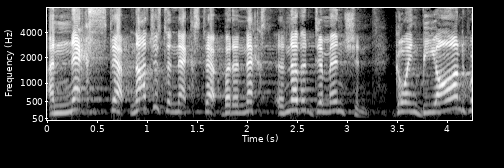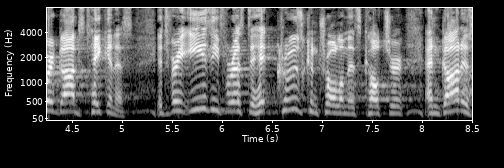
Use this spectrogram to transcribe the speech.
a next step, not just a next step, but a next, another dimension, going beyond where God's taken us. It's very easy for us to hit cruise control in this culture, and God is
